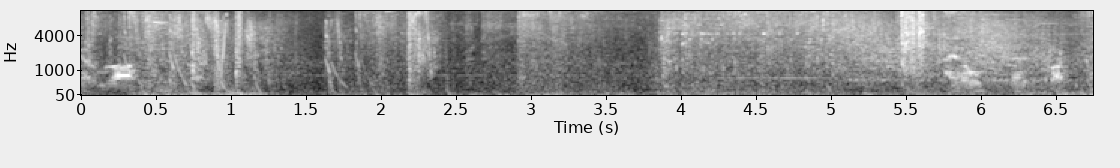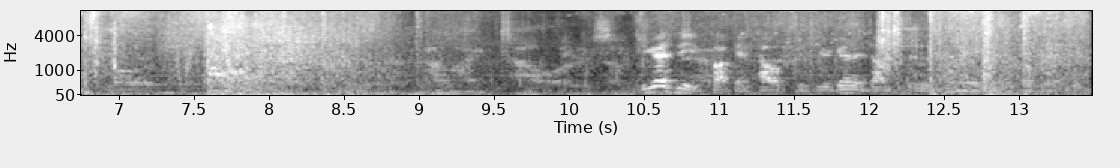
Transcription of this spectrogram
Got rocked. I hope that's fucking low. You guys need fucking help because you're gonna dump to this grenade.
